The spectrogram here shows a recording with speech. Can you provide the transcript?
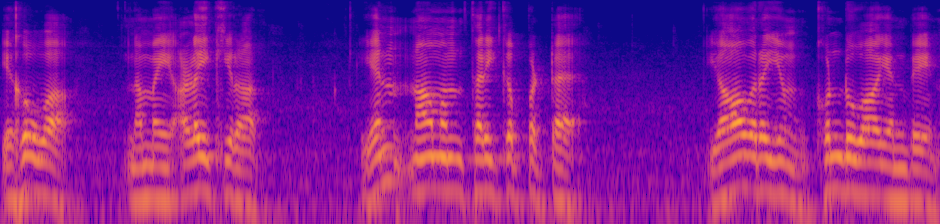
எகோவா நம்மை அழைக்கிறார். என் நாமம் தரிக்கப்பட்ட யாவரையும் கொண்டு வா என்பேன்.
